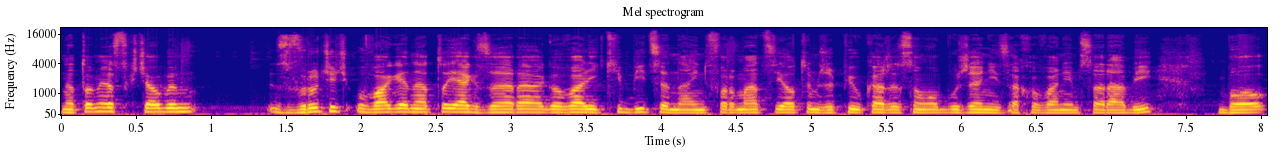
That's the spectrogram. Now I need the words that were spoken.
Natomiast chciałbym zwrócić uwagę na to, jak zareagowali kibice na informację o tym, że piłkarze są oburzeni zachowaniem Sarabi, bo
